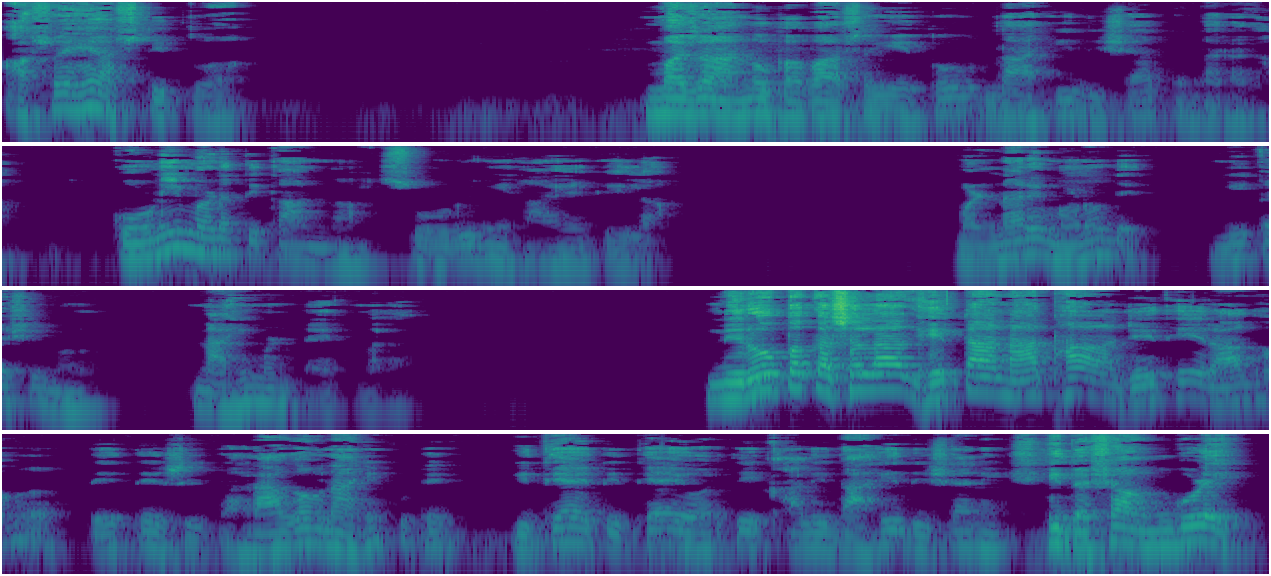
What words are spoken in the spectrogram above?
असं हे अस्तित्व. मजा अनुभवास येतो नाही दिशात नरगा. कोणी म्हणते कांना सोडून हाय गेला म्हणणारे म्हणू दे मी कशी म्हणू. नाही म्हणता येत मला. निरोप कसला घेता नाथा जेथे राघव तेथे सीता. राघव नाही कुठे? इथे आहे तिथे आहे वरती खाली दाही दिशाने. ही दशा अंघोळे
